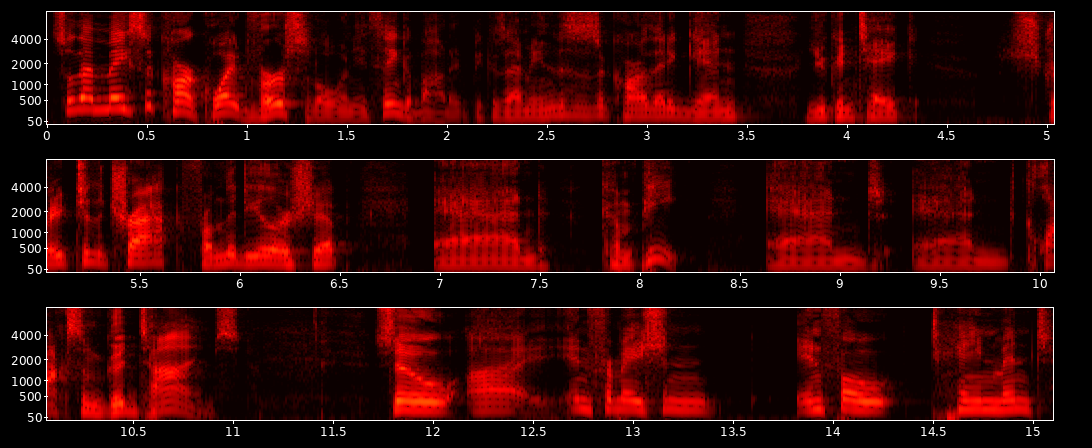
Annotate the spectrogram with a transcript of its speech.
So that makes the car quite versatile when you think about it. Because, I mean, this is a car that, again, you can take straight to the track from the dealership and compete and and clock some good times. So uh, information, infotainment,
